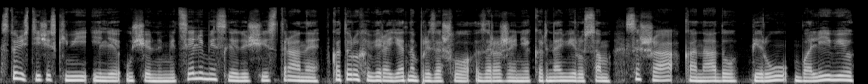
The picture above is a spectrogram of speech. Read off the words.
с туристическими или учебными целями следующие страны, в которых, вероятно, произошло заражение коронавирусом – США, Канаду, Перу, Боливию,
